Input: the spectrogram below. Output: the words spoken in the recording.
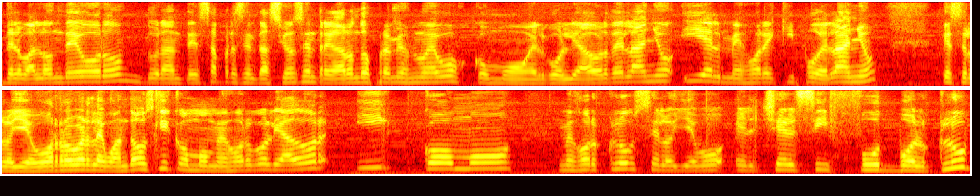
del, Balón de Oro, durante esa presentación se entregaron dos premios nuevos como el goleador del año y el mejor equipo del año, que se lo llevó Robert Lewandowski como mejor goleador y como Mejor club se lo llevó el Chelsea Football Club.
